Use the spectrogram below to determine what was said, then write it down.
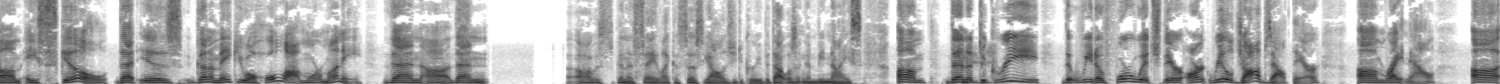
um, a skill that is going to make you a whole lot more money than uh, than I was going to say like a sociology degree, but that wasn't going to be nice. Um, than a degree that you know for which there aren't real jobs out there um, right now. Uh,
